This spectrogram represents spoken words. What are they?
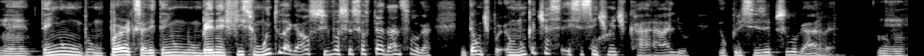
é, uhum. tem um, um, perks ali, tem um, um, benefício muito legal se você se hospedar nesse lugar. Então, tipo, eu nunca tinha esse sentimento de caralho, eu preciso ir pra esse lugar, velho. Uhum.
